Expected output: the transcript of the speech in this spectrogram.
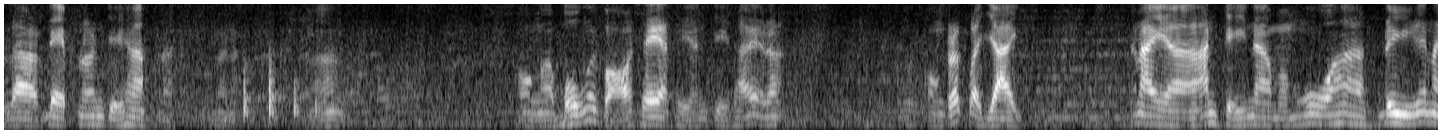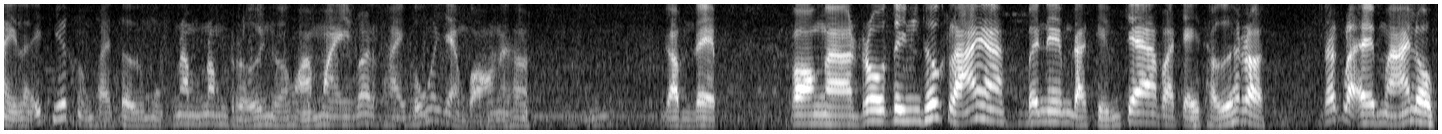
là đẹp luôn anh chị ha. Này, này, Đó. còn à, bốn cái vỏ xe thì anh chị thấy rồi đó. Còn rất là dày. Cái này à, anh chị nào mà mua ha đi cái này là ít nhất cũng phải từ một năm năm rưỡi nữa họa may với thay bốn cái dàn vỏ này thôi. Gầm đẹp. Còn à, rô tin thước lái ha bên em đã kiểm tra và chạy thử hết rồi. Rất là êm ái luôn.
